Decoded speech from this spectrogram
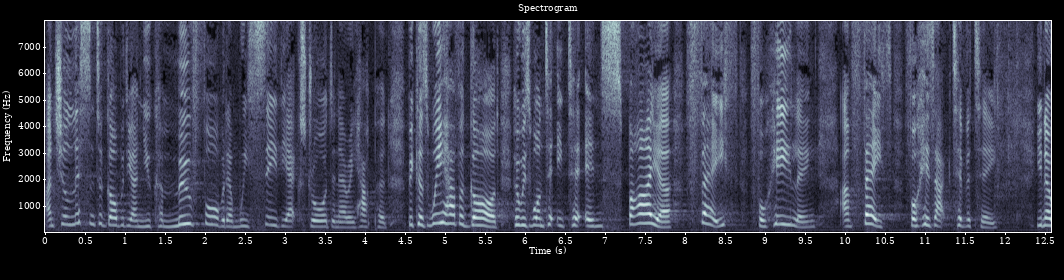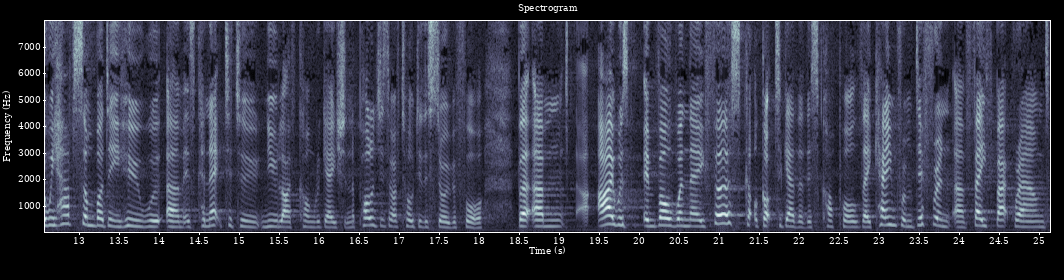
And she'll listen to God with you and you can move forward and we see the extraordinary happen. Because we have a God who is wanting to inspire faith for healing and faith for His activity. You know, we have somebody who um, is connected to New Life Congregation. Apologies if I've told you this story before, but um, I was involved when they first got together, this couple. They came from different uh, faith background,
